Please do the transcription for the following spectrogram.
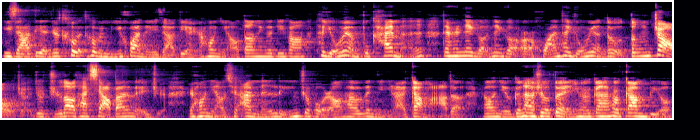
一家店，就特别特别迷幻的一家店。然后你要到那个地方，它永远不开门，但是那个那个耳环它永远都有灯照着，就直到它下。下班为止，然后你要去按门铃之后，然后他会问你你来干嘛的，然后你就跟他说，对，你说刚才说干 bill，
